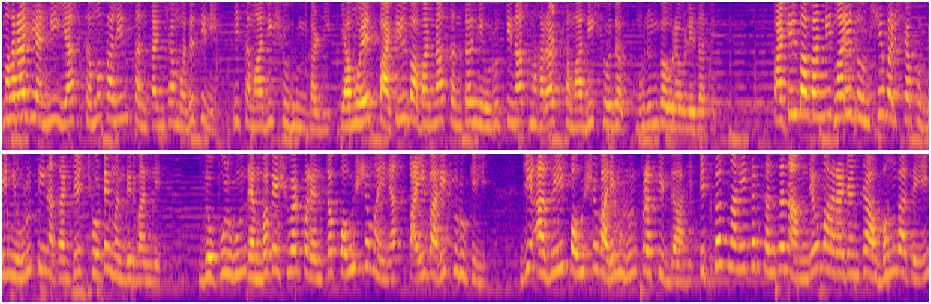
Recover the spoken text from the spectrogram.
महाराज यांनी या समकालीन संतांच्या मदतीने ही समाधी शोधून काढली. यामुळेच पाटील बाबांना संत निवृत्तीनाथ महाराज समाधी शोधक म्हणून गौरवले जाते. पाटील बाबांनी सुमारे दोनशे वर्षापूर्वी निवृत्तीनाथांचे छोटे मंदिर बांधले. जोपूळहून त्र्यंबकेश्वर पर्यंत पौष महिन्यात पायी वारी सुरू केली. जी आजही पौषवारी म्हणून प्रसिद्ध आहे. इतकंच नाही तर संत नामदेव महाराजांच्या अभंगातही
